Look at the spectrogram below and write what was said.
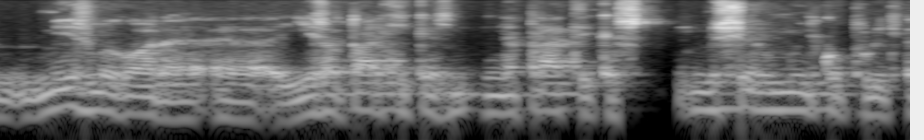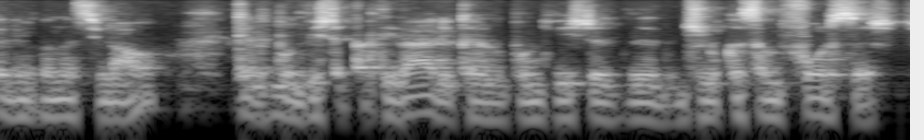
mesmo agora, eh, e as autárquicas na prática mexeram muito com a política a nível nacional, quer do ponto de vista partidário, quer do ponto de vista de deslocação de forças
